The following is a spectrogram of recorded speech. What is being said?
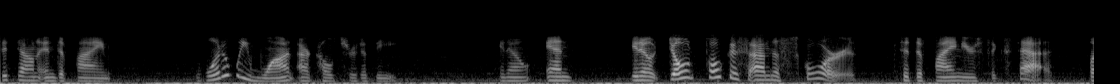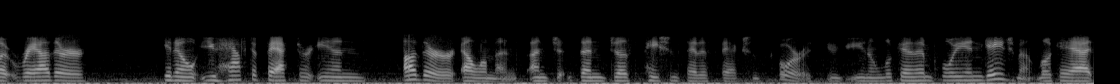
sit down and define what do we want our culture to be, you know, and you know, don't focus on the scores to define your success, but rather, you know, you have to factor in other elements than just patient satisfaction scores. You, you know, look at employee engagement, look at,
